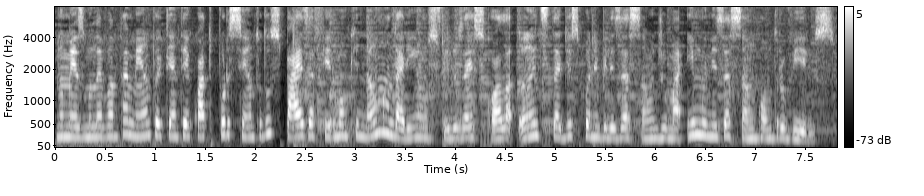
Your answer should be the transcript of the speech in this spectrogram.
No mesmo levantamento, 84% dos pais afirmam que não mandariam os filhos à escola antes da disponibilização de uma imunização contra o vírus.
